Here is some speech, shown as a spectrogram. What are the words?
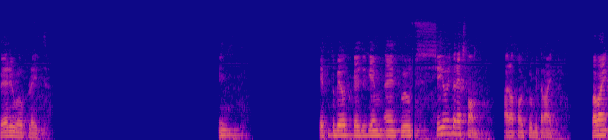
Very well played. Happy to to play this game and we'll see you in the next one. I don't know if it will be tonight. Bye bye.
